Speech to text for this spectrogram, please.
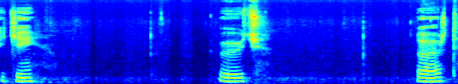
2 3 4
